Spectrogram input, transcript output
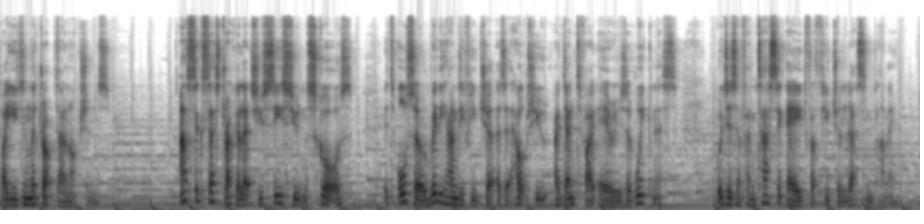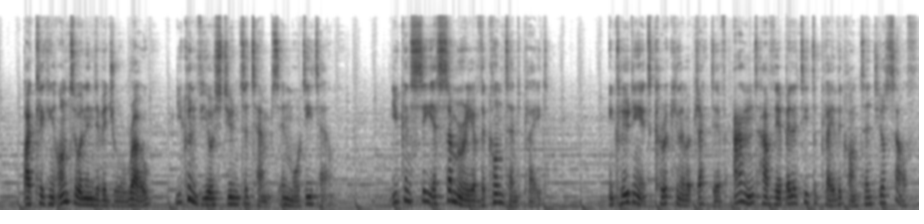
by using the drop down options. As Success Tracker lets you see student scores, it's also a really handy feature as it helps you identify areas of weakness, which is a fantastic aid for future lesson planning. By clicking onto an individual row, you can view a student's attempts in more detail. You can see a summary of the content played, including its curriculum objective and have the ability to play the content yourself.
